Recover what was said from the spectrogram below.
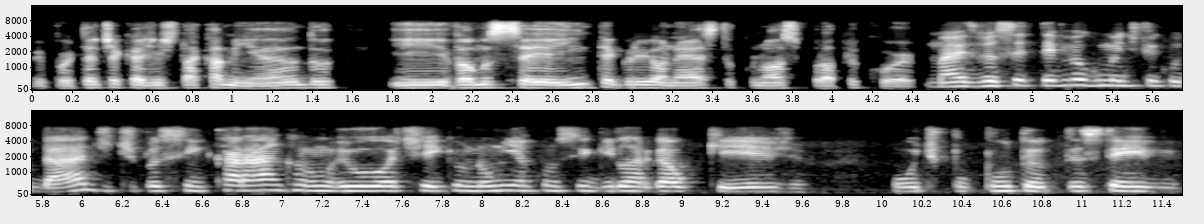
O importante é que a gente está caminhando e vamos ser íntegro e honesto com o nosso próprio corpo. Mas você teve alguma dificuldade? Tipo assim, caraca, eu achei que eu não ia conseguir largar o queijo. Ou tipo, puta, eu testei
